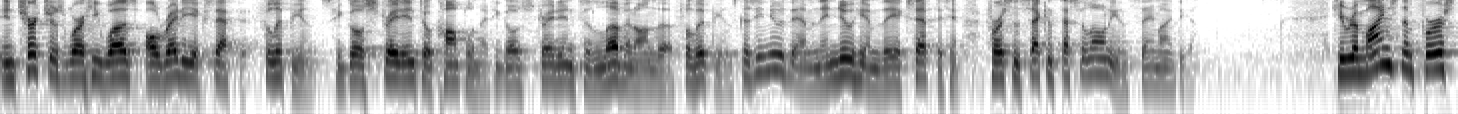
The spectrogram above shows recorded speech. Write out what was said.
in churches where he was already accepted. Philippians, he goes straight into a compliment. He goes straight into loving on the Philippians because he knew them and they knew him, they accepted him. First and second Thessalonians, same idea. He reminds them first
